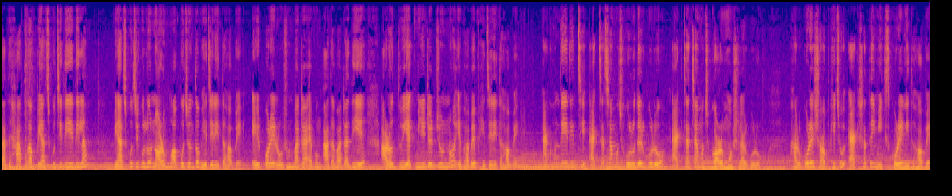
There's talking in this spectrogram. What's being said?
তাতে হাফ কাপ পেঁয়াজ কুচি দিয়ে দিলাম। পেঁয়াজ কুচিগুলো নরম হওয়া পর্যন্ত ভেজে নিতে হবে। এরপরে রসুন বাটা এবং আদা বাটা দিয়ে আরও দুই এক মিনিটের জন্য এভাবে ভেজে নিতে হবে। এখন দিয়ে দিচ্ছি এক চা চামচ হলুদের গুঁড়ো, এক চা চামচ গরম মশলার গুঁড়ো। ভালো করে সব কিছু একসাথে মিক্স করে নিতে হবে।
